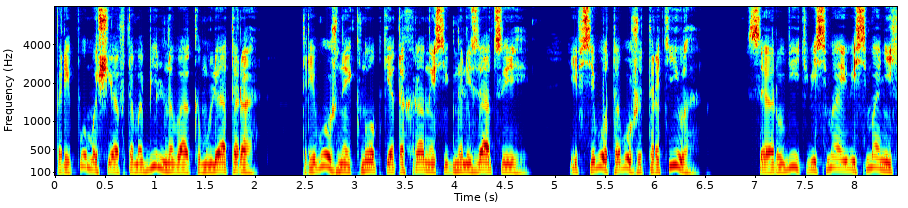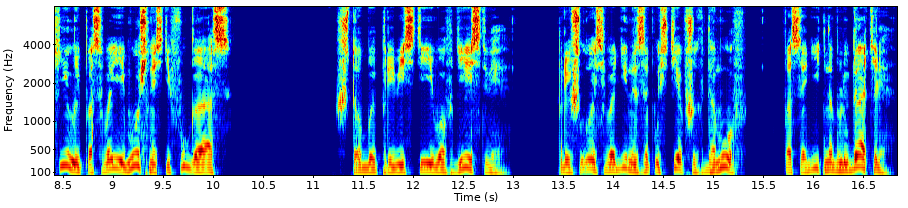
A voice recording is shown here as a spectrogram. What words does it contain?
при помощи автомобильного аккумулятора, тревожной кнопки от охранной сигнализации и всего того же тротила, соорудить весьма и весьма нехилый по своей мощности фугас. Чтобы привести его в действие, пришлось в один из опустевших домов посадить наблюдателя,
